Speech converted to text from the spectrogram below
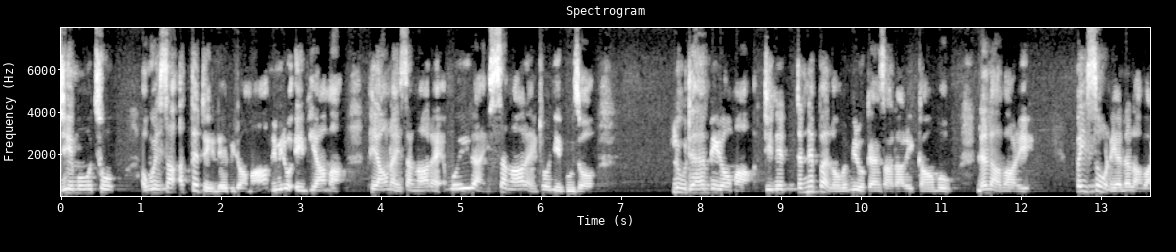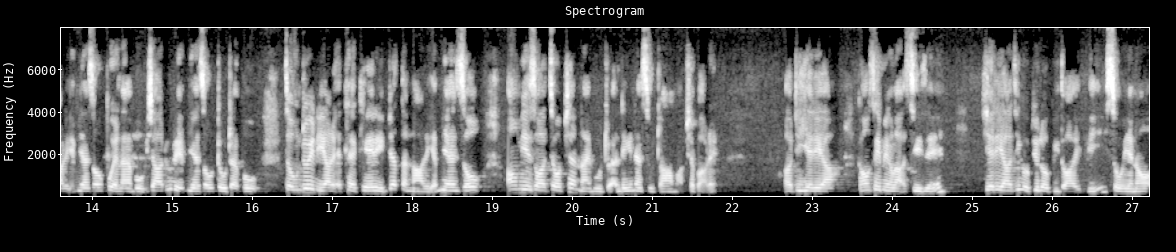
ရေမိုးချိုး အဝိစအသက်တွေလဲပြီးတော့မှမိမိတို့အိမ်ဖျားမှာဖျောင်းတိုင်15တိုင်အမွေးတိုင်15တိုင်ထုံးညစ်ပူဇော်လှူဒန်းပြီးတော့မှဒီနေ့တစ်နှစ်ပတ်လုံးမိမိတို့ကန်ဆာတာတွေကောင်းဖို့လက်လာပါတွေပိတ်ဆို့နေတဲ့လက်လာပါတွေအမြန်ဆုံးပွင့်လန်းဖို့ယာတုတွေအမြန်ဆုံးတိုးတက်ဖို့ကြုံတွေ့နေရတဲ့အခက်အခဲတွေပြဿနာတွေအမြန်ဆုံးအောင်မြင်စွာကျော်ဖြတ်နိုင်ဖို့အတွက်အလေးနဲ့ဆုတောင်းမှာဖြစ်ပါတယ်။အော်ဒီရေရာကောင်းစိတ်မင်္ဂလာအစီအစဉ်ရေရာကြီးကိုပြုလုပ်ပြီးသွားပြီဆိုရင်တော့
